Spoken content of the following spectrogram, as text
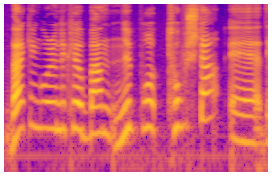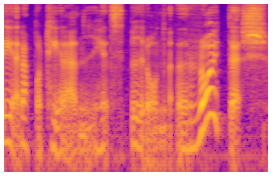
Verken går under klubban nu på torsdag. Eh, det rapporterar nyhetsbyrån Reuters.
